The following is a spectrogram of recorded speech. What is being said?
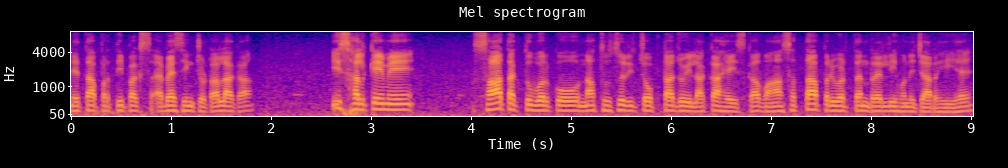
नेता प्रतिपक्ष अभय सिंह चौटाला का। इस हलके में सात अक्टूबर को नाथुसरी चोपटा जो इलाका है इसका, वहाँ सत्ता परिवर्तन रैली होने जा रही है।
